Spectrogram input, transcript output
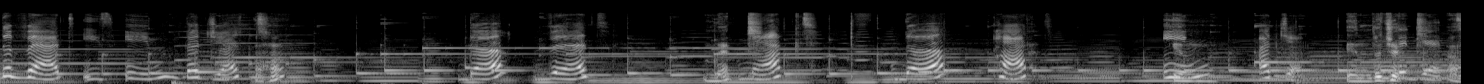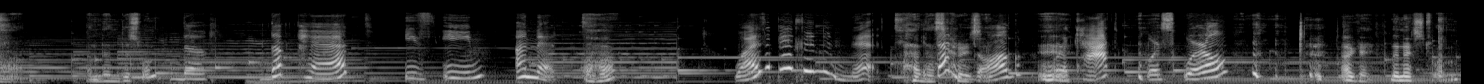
The vet is in the jet. Uh-huh. The vet Met. met the pet in, a jet. In the jet. jet. Uh-huh. And then this one? The the pet is in a net. Uh-huh. Why is a pet in a net? That's is that crazy. a dog or a cat or a squirrel? Okay, the next one.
